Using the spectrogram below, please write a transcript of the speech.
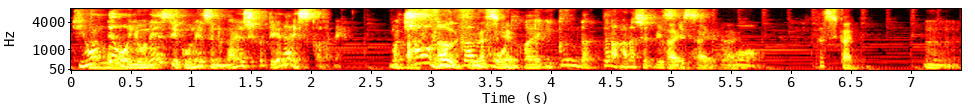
基本でも4年生、5年生の内容しか出ないですからね。まあ、超難関校とか行くんだったら話は別ですけれども。確かに。うん。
